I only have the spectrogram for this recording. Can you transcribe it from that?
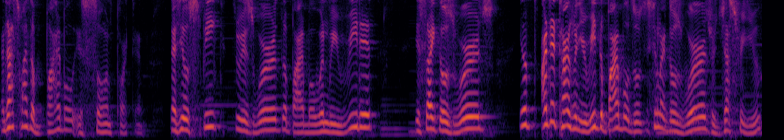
And that's why the Bible is so important. That he'll speak through his word, the Bible. When we read it, it's like those words. You know, aren't there times when you read the Bible, it seem like those words are just for you?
